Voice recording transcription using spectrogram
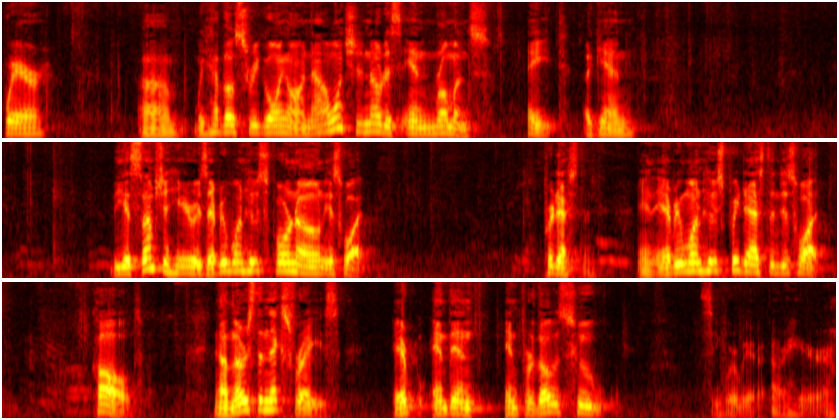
where um, we have those three going on. Now, I want you to notice in Romans 8, again, the assumption here is everyone who's foreknown is what? Predestined. And everyone who's predestined is what? Called. Now, notice the next phrase. And then, and for those who, let's see where we are, are here.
